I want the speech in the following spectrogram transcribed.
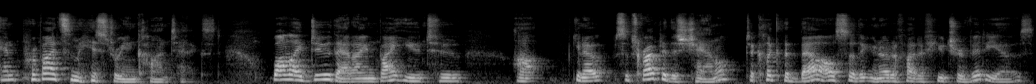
and provide some history and context. While I do that, I invite you to uh, you know, subscribe to this channel, to click the bell so that you're notified of future videos,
